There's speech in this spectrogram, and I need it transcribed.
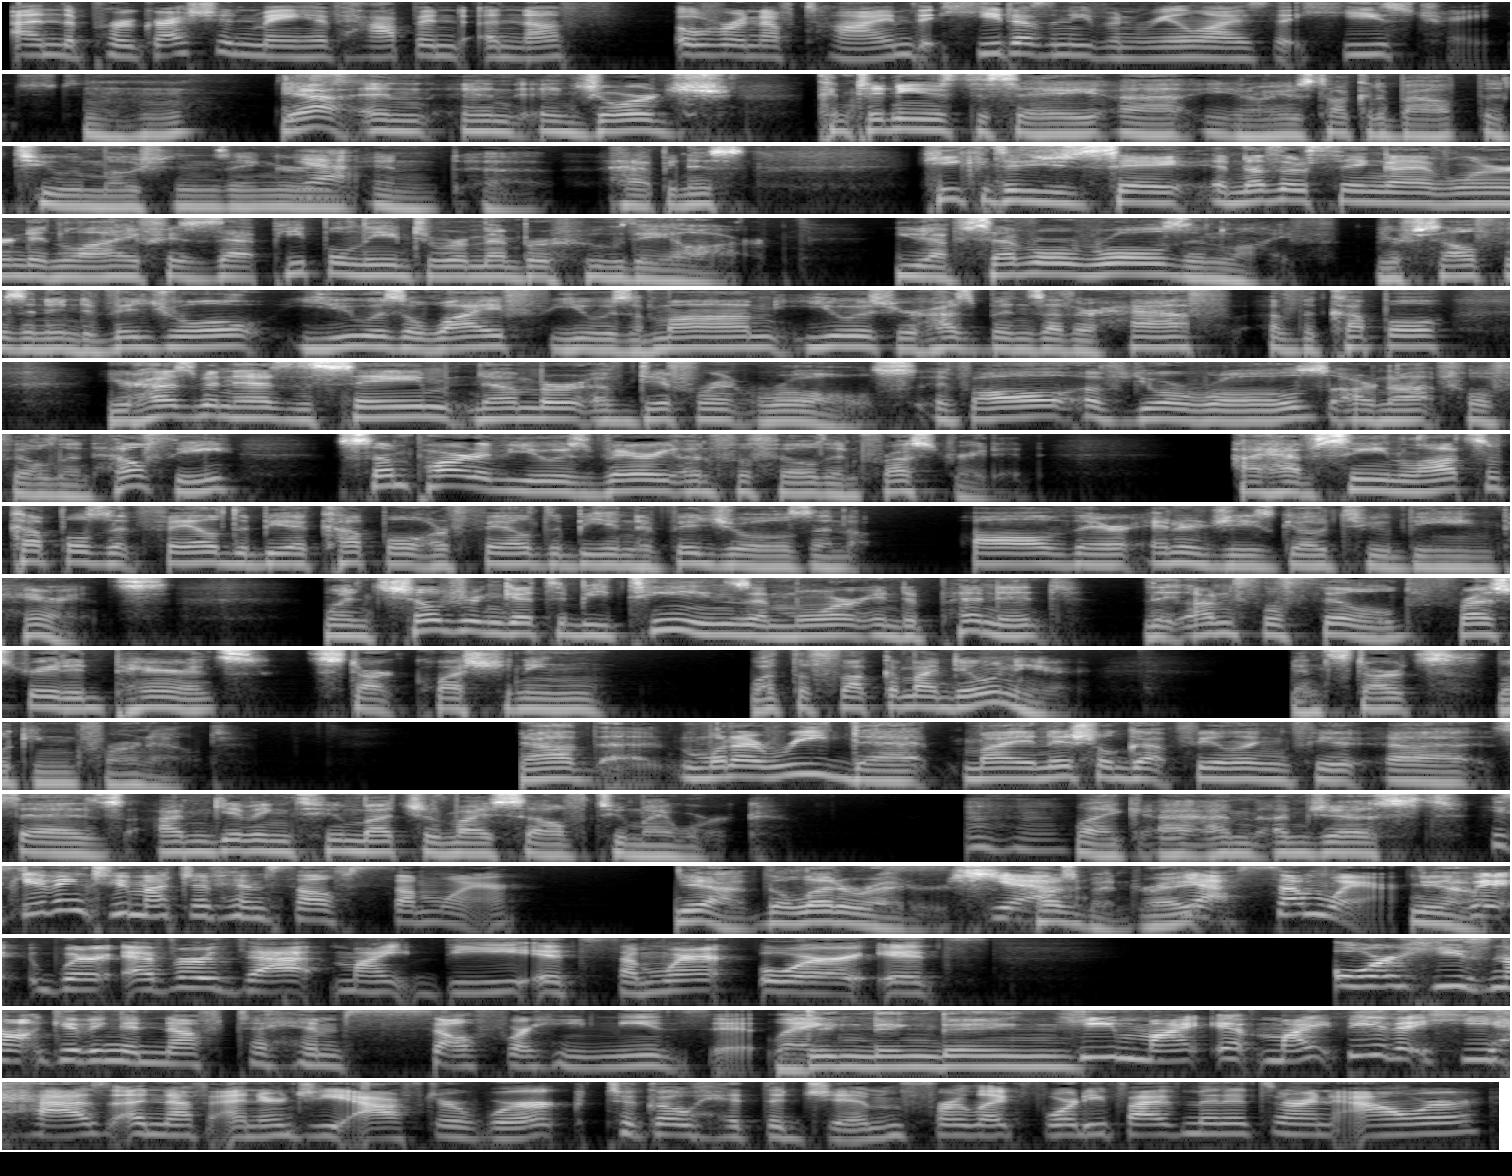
and the progression may have happened enough over enough time that he doesn't even realize that he's changed. hmm Yeah, and and and George continues to say, uh, you know, he was talking about the two emotions, anger Yeah. and uh, happiness. He continues to say, another thing I have learned in life is that people need to remember who they are. You have several roles in life: yourself as an individual, you as a wife, you as a mom, you as your husband's other half of the couple. Your husband has the same number of different roles. If all of your roles are not fulfilled and healthy, some part of you is very unfulfilled and frustrated. I have seen lots of couples that failed to be a couple or failed to be individuals, and all their energies go to being parents. When children get to be teens and more independent, the unfulfilled, frustrated parents start questioning, What the fuck am I doing here? and starts looking for an out. Now, when I read that, my initial gut feeling uh, says, I'm giving too much of myself to my work. Hmm Like, I, I'm, I'm just, He's giving too much of himself somewhere. yeah, the letter writer's Yeah. husband, right? Yeah, somewhere. Yeah. Where, wherever that might be, it's somewhere, or it's, or he's not giving enough to himself where he needs it. Like ding, ding, ding. he might, it might be that he has enough energy after work to go hit the gym for like 45 minutes or an hour.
